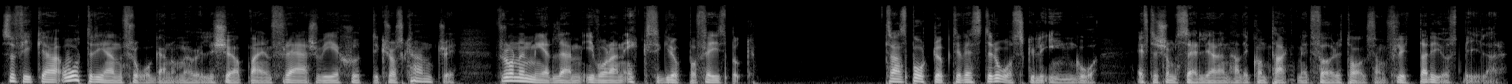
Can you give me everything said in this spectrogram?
så fick jag återigen frågan om jag ville köpa en fräsch V70 Cross Country från en medlem i våran X-grupp på Facebook. Transport upp till Västerås skulle ingå eftersom säljaren hade kontakt med ett företag som flyttade just bilar.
